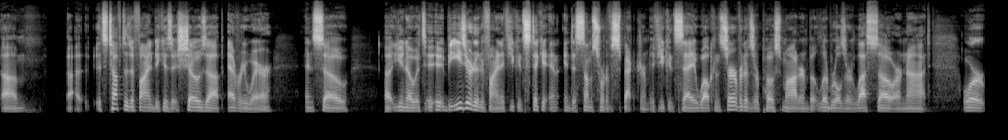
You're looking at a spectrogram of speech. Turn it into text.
Um, uh, it's tough to define because it shows up everywhere, and so uh, you know, it's it'd be easier to define if you could stick it in, into some sort of spectrum. If you could say, well, conservatives are postmodern, but liberals are less so or not or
